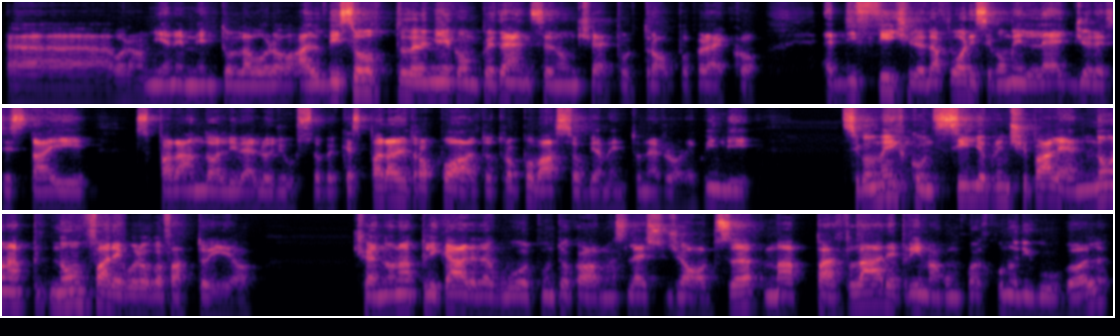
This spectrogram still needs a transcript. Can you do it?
uh, ora non mi viene in mente un lavoro al di sotto delle mie competenze, non c'è purtroppo, però ecco, è difficile da fuori, secondo me, leggere se stai sparando al livello giusto, perché sparare troppo alto troppo basso è ovviamente un errore. Quindi, secondo me, il consiglio principale è non, app- non fare quello che ho fatto io, cioè non applicare da google.com slash jobs, ma parlare prima con qualcuno di Google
